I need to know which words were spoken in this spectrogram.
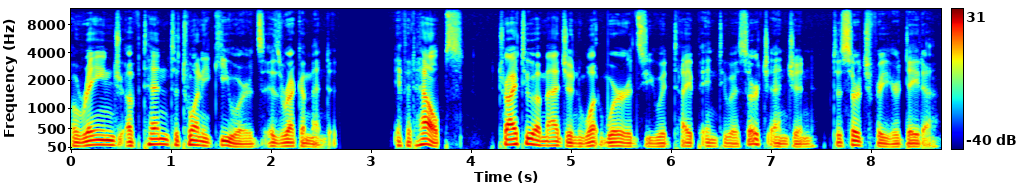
A range of 10 to 20 keywords is recommended. If it helps, try to imagine what words you would type into a search engine to search for your data.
